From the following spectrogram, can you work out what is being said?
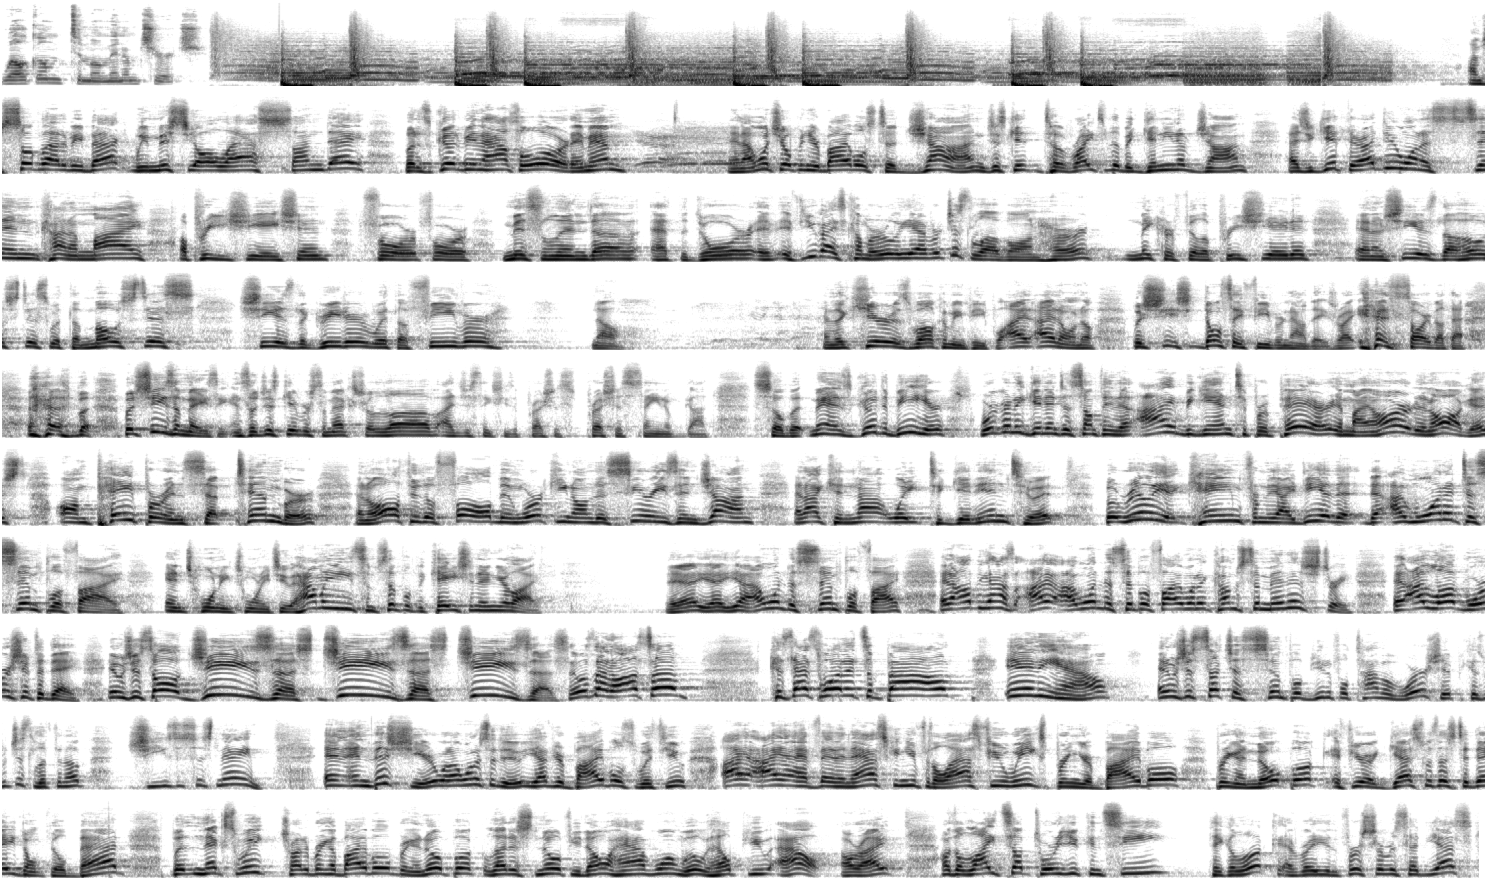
Welcome to Momentum Church. I'm so glad to be back. We missed you all last Sunday, but it's good to be in the house of the Lord. Amen. And I want you to open your Bibles to John. Just get to right to the beginning of John. As you get there, I do want to send kind of my appreciation for for Miss Linda at the door. If, if you guys come early ever, just love on her, make her feel appreciated. And she is the hostess with the mostest, she is the greeter with a fever. No, and the cure is welcoming people. I, I don't know. But she, she don't say fever nowadays, right? Sorry about that. but, but she's amazing. And so just give her some extra love. I just think she's a precious, precious saint of God. So, but man, it's good to be here. We're going to get into something that I began to prepare in my heart in August, on paper in September, and all through the fall, been working on this series in John, and I cannot wait to get into it. But really, it came from the idea that, that I wanted to simplify in 2022. How many need some simplification in your life? Yeah, yeah, yeah. I wanted to simplify. And I'll be honest, I, I, wanted to simplify when it comes to ministry. And I loved worship today. It was just all Jesus, Jesus, Jesus. Was that awesome? Because that's what it's about, anyhow. And it was just such a simple, beautiful time of worship because we're just lifting up Jesus' name. And, and this year, what I want us to do, you have your Bibles with you. I, I have been asking you for the last few weeks bring your Bible, bring a notebook. If you're a guest with us today, don't feel bad. But next week, try to bring a Bible, bring a notebook. Let us know if you don't have one. We'll help you out, all right? Are the lights up to where you can see? Take a look. Everybody in the first service said yes.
